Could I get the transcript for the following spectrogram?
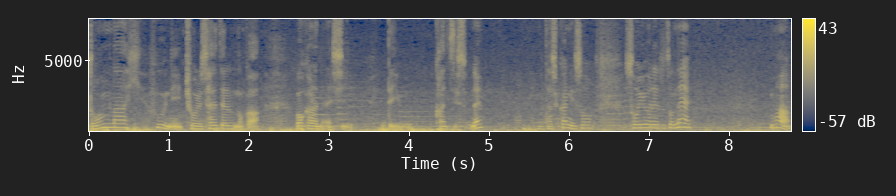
どんな風に調理されてるのかわからないしっていう感じですよね、まあ、確かにそうそう言われるとね、まあ、ま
